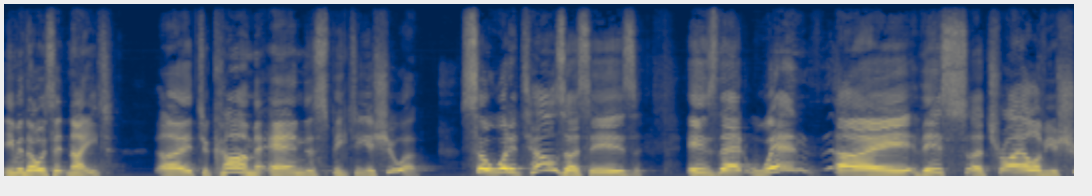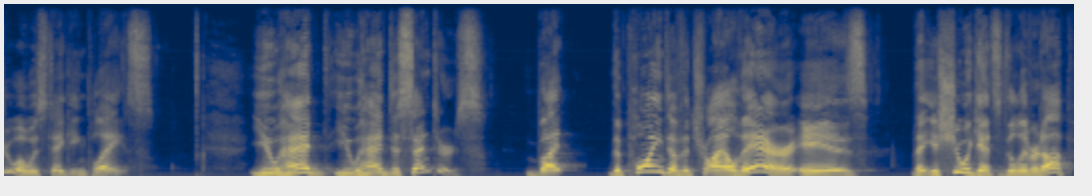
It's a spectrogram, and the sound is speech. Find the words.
even though it's at night, uh, to come and speak to Yeshua. So what it tells us is, is that when uh, this uh, trial of Yeshua was taking place, you had, you had dissenters. But the point of the trial there is that Yeshua gets delivered up.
